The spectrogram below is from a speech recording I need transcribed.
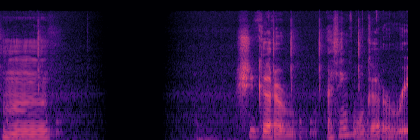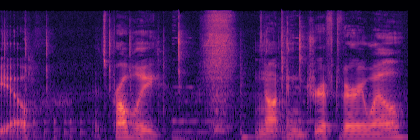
Hmm. Should go to. I think we'll go to Rio. It's probably not gonna drift very well,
